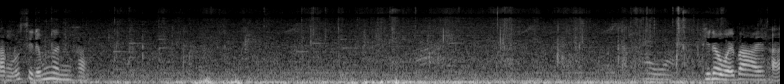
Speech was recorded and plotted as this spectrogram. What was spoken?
หลังรถสีน้ำเงินค่ะใช่อะพี่โนบายบายค่ะ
